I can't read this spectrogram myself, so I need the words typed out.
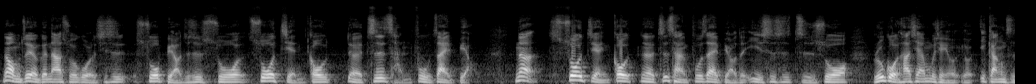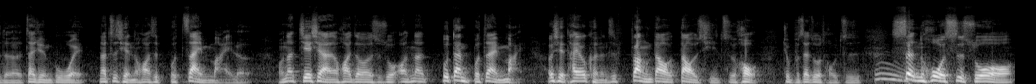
那我们之前有跟大家说过了，其实缩表就是缩缩减勾呃资产负债表。那缩减购呃资产负债表的意思是指说，如果他现在目前有有一缸子的债券部位，那之前的话是不再买了哦，那接下来的话就是说哦，那不但不再买，而且他有可能是放到到期之后就不再做投资，甚或是说哦，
